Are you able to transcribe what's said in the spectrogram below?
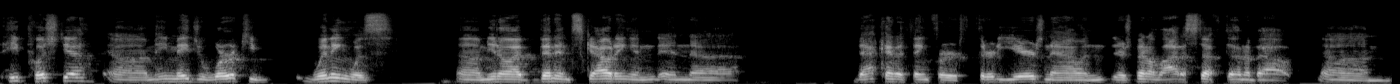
he pushed you. Um, he made you work. He winning was um, you know, I've been in scouting and, and uh, that kind of thing for 30 years now, and there's been a lot of stuff done about um,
